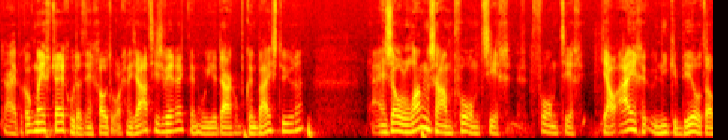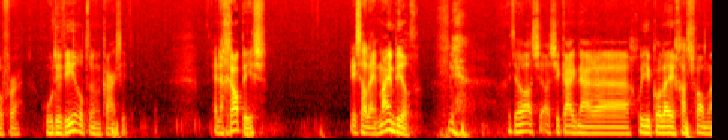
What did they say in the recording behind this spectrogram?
daar heb ik ook meegekregen hoe dat in grote organisaties werkt en hoe je daarop kunt bijsturen. Ja, en zo langzaam vormt zich, vormt zich jouw eigen unieke beeld over hoe de wereld in elkaar zit. En de grap is, is alleen mijn beeld. Ja. Weet je wel, als je, als je kijkt naar uh, goede collega's van me,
